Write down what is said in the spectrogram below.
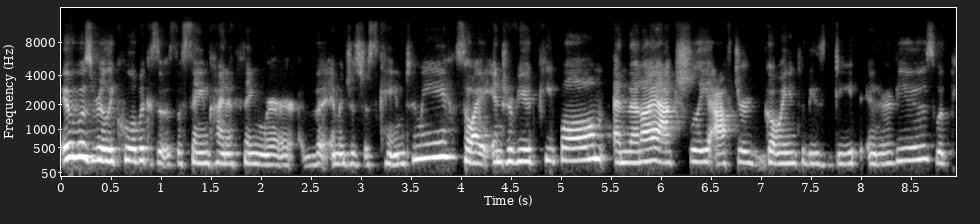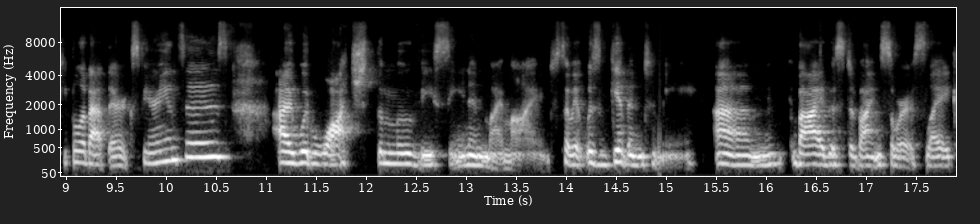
it was really cool because it was the same kind of thing where the images just came to me. So I interviewed people. And then I actually, after going into these deep interviews with people about their experiences, I would watch the movie scene in my mind. So it was given to me um, by this divine source. Like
